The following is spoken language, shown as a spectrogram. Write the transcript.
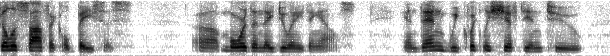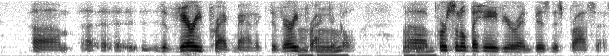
philosophical basis uh, more than they do anything else. And then we quickly shift into um, uh, the very pragmatic, the very mm-hmm. practical, uh, mm-hmm. personal behavior and business process.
